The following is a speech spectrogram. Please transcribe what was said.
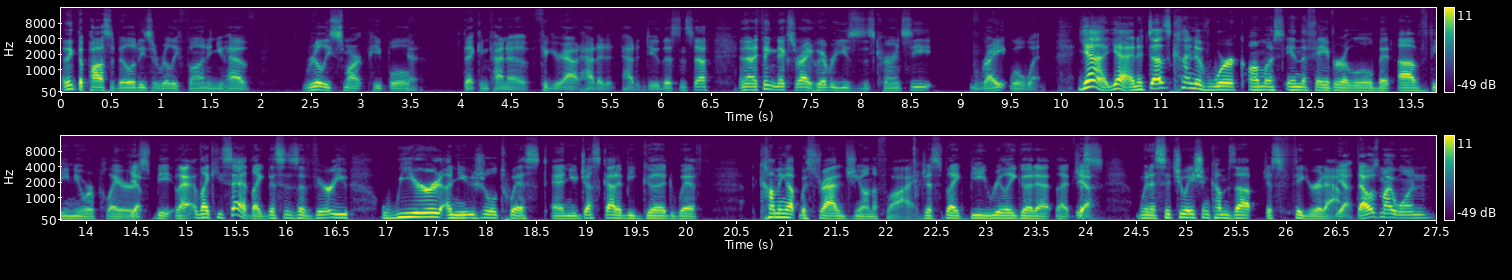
I think the possibilities are really fun, and you have really smart people. Yeah. That can kind of figure out how to how to do this and stuff, and then I think Nick's right. Whoever uses this currency right will win. Yeah, yeah, and it does kind of work almost in the favor a little bit of the newer players. Yep. Be, like he said, like this is a very weird, unusual twist, and you just got to be good with coming up with strategy on the fly. Just like be really good at that. Just when a situation comes up, just figure it out. Yeah, that was my one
